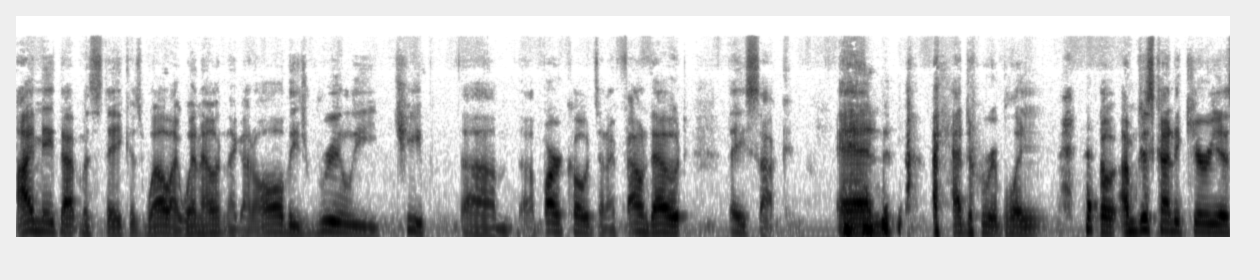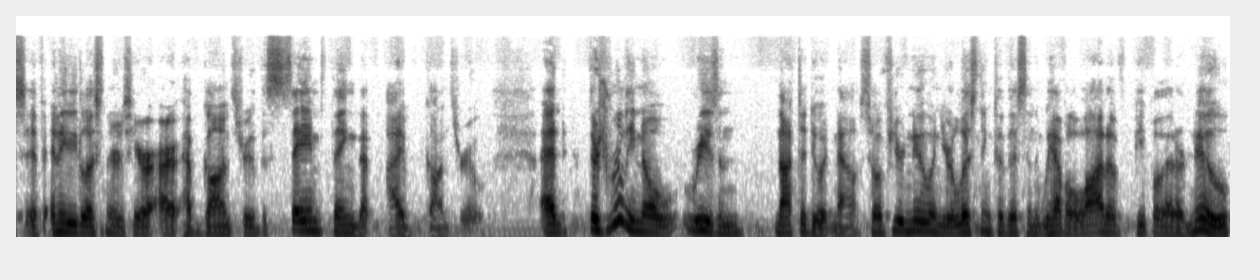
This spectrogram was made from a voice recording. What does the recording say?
I made that mistake as well. I went out and I got all these really cheap um, uh, barcodes, and I found out they suck, and I had to replace. So I'm just kind of curious if any listeners here are, have gone through the same thing that I've gone through, and there's really no reason not to do it now. So if you're new and you're listening to this, and we have a lot of people that are new.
